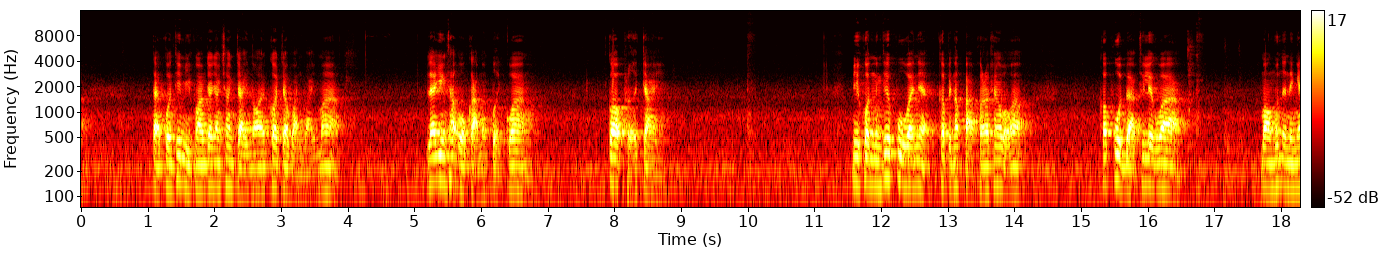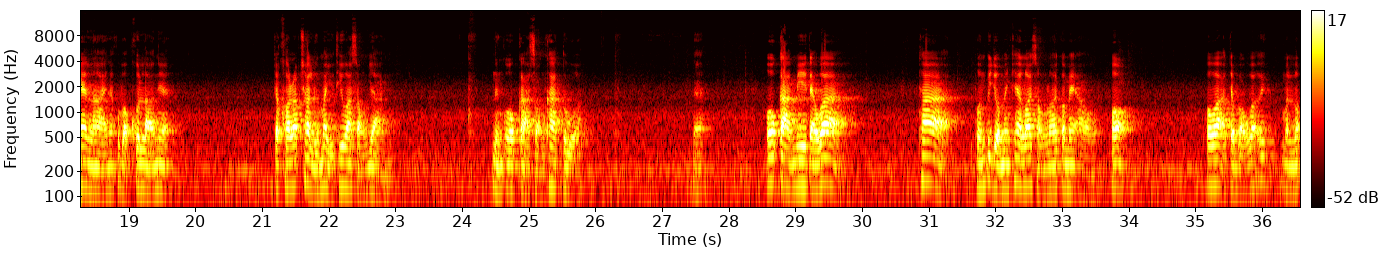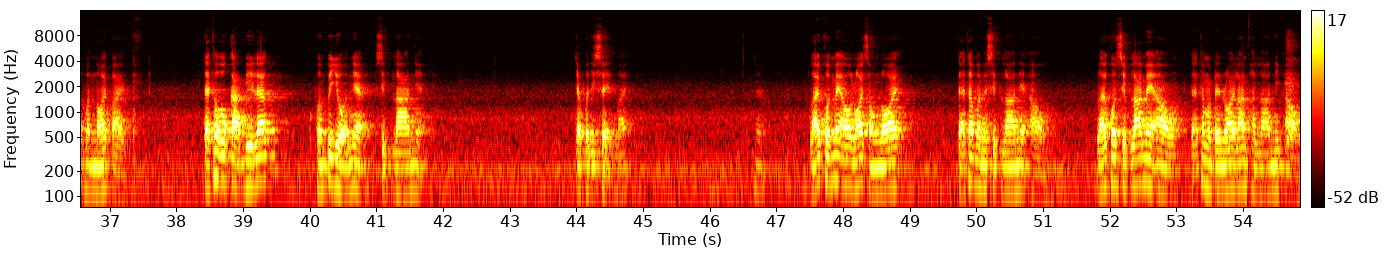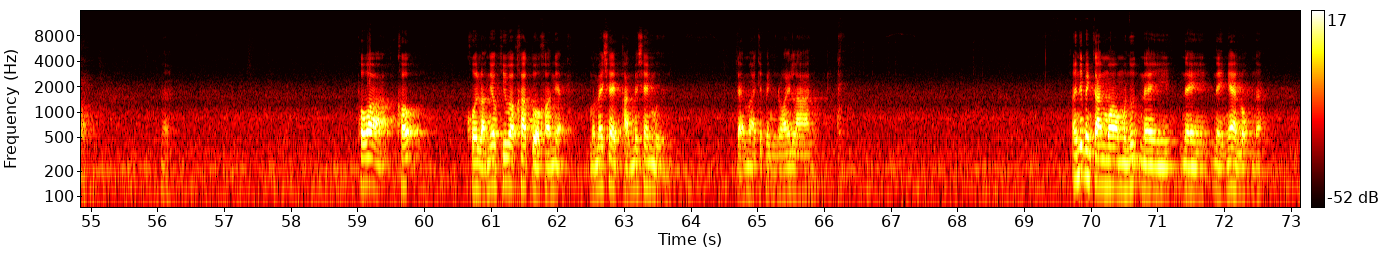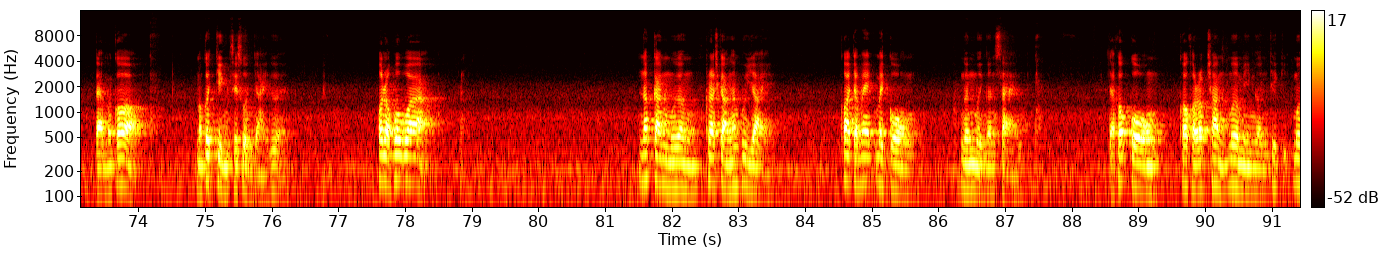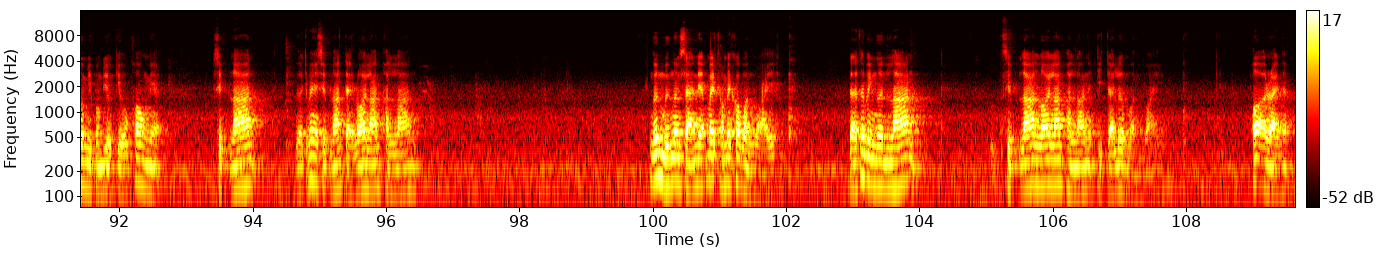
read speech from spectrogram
แต่คนที่มีความยับยั้งชั่งใจน้อยก็จะหวั่นไหวมาก และยิ่งถ้าโอกาสมันเปิดกว้าง ก็เผลอใจ มีคนหนึ่งที่พูดไว้เนี่ยก็เป็นนักปราบคอร์รัปชันเขาบอกว่าเขาพูดแบบที่เรียกว่า มองมุนในแง่ลายนะเขาบอกคนเราเนี่ย จะคอร์รัปชันหรือไม่อยู่ที่ว่าสองอย่างหนึ่งโอกาสสองค่าตัวนะโอกาสมีแต่ว่าถ้าผลประโยชน์มันแค่ร้อยสองร้อยก็ไม่เอา เพราะ เพราะว่าอาจจะบอกว่า เอ้ยมันมันน้อยไป แต่ถ้าโอกาสมีแล้วผลประโยชน์เนี่ยสิบล้านเนี่ย จะปฏิเสธไหม หลายคนไม่เอาร้อยสองร้อยแต่ถ้ามันเป็นสิบล้านเนี่ยเอา หลายคนสิบล้านไม่เอา แต่ถ้ามันเป็นร้อยล้านพันล้านนี่เอาเพราะว่าเขาคนเหล่านี้คิดว่าค่าตัวเขาเนี่ย มันไม่ใช่พันไม่ใช่หมื่น แต่มันอาจจะเป็นร้อยล้าน อันนี้เป็นการมองมนุษย์ในในในแง่ลบนะ แต่มันก็มันก็จริงเสียส่วนใหญ่ด้วย เพราะเราพบว่า นักการเมืองข้าราชการท่านผู้ใหญ่ ก็จะไม่ไม่โกงเงินหมื่นเงินแสน แต่เขาโกงเขาคอร์รัปชันเมื่อมีเงินที่เมื่อมีผลประโยชน์เกี่ยวข้องเนี่ยสิบล้านหรือจะไม่ใช่สิบล้านแต่ร้อยล้านพันล้าน เงินหมื่นเงินแสนเนี่ยไม่ทำให้เขาหวั่นไหว แต่ถ้าเป็นเงินล้าน สิบล้านร้อยล้านพันล้านเนี่ยจิตใจเริ่มหวั่นไหว เพราะอะไรนะ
